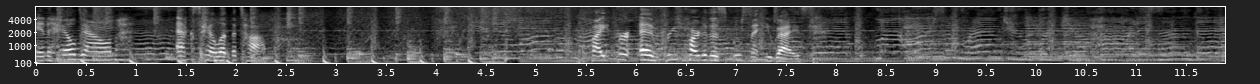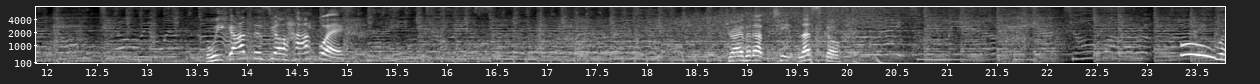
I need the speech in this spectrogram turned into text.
Inhale down. Exhale at the top. Fight for every part of this movement, you guys. We got this, y'all, halfway. Drive it up, team. Let's go. Woo.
